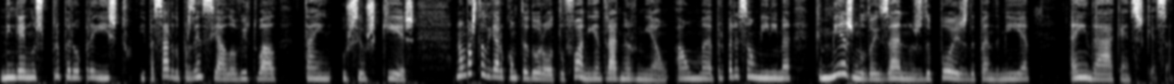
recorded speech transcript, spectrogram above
Ninguém nos preparou para isto e passar do presencial ao virtual tem os seus quês. Não basta ligar o computador ou o telefone e entrar na reunião. Há uma preparação mínima que, mesmo dois anos depois de pandemia, ainda há quem se esqueça.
